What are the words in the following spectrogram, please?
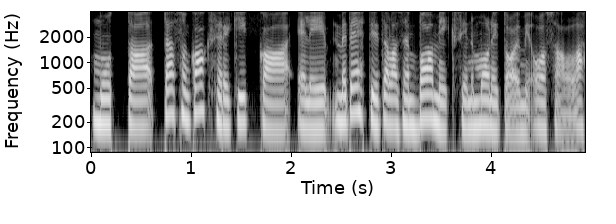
mutta tässä on kaksi eri kikkaa, eli me tehtiin tällaisen Bamixin monitoimiosalla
